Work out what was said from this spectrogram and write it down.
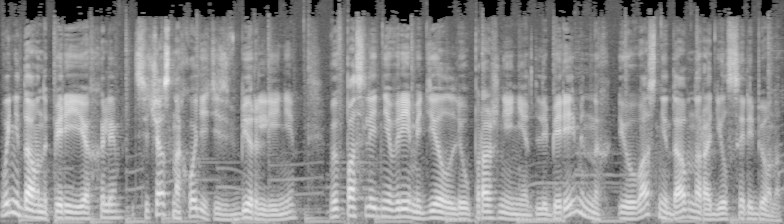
вы недавно переехали, сейчас находитесь в Берлине, вы в последнее время делали упражнения для беременных и у вас недавно родился ребенок.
